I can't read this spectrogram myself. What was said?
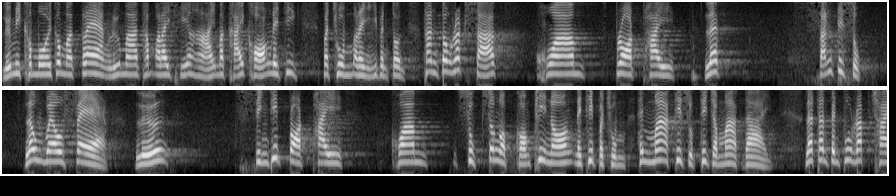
หรือมีขโมยเข้ามาแกล้ง หรือมาทำอะไรเสียหายมาขายของในที่ประชุมอะไรอย่างนี้เป็นต้น ท่านต้องรักษาความปลอดภัยและสันติสุข และเวลแฟร์หรือสิ่งที่ปลอดภัยความสุขสงบของพี่น้องในที่ประชุมให้มากที่สุดที่จะมากได้ และท่านเป็นผู้รับใช้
